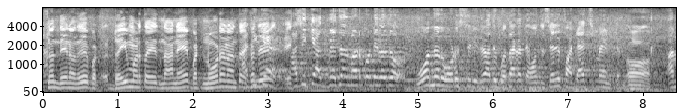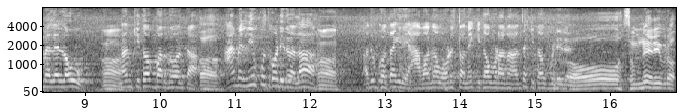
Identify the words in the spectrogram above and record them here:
ಇನ್ನೊಂದೇನು ಅಂದ್ರೆ ಬಟ್ ಡ್ರೈವ್ ಮಾಡ್ತಾ ಇದ್ ನಾನೇ ಬಟ್ ನೋಡೋಣ ಅಂತ. ಯಾಕಂದ್ರೆ ಅದಕ್ಕೆ ಅದ್ ಬೇಜಾರು ಮಾಡ್ಕೊಂಡಿರೋದು. ಓನರ್ ಓಡಿಸ್ತಿದ್ರೆ ಅದು ಗೊತ್ತಾಗುತ್ತೆ ಒಂದು ಸೆಲ್ಫ್ ಅಟ್ಯಾಚ್ಮೆಂಟ್ ಆಮೇಲೆ ಲವ್. ನಾನು ಕಿತ್ತೋಗ್ಬಾರ್ದು ಅಂತ. ಆಮೇಲೆ ನೀವು ಕೂತ್ಕೊಂಡಿದ್ರಲ್ಲ ಅದು ಗೊತ್ತಾಗಿದೆ ಯಾವನೋ ಓಡಿಸ್ತಾನೆ ಕಿತ್ತೋಗ್ಬಿಡೋಣ ಅಂತ ಕಿತ್ತೋಗ್ಬಿಟ್ಟಿದೆ. ಓ ಸುಮ್ಮನೆ ರೀ ಬ್ರೋ.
